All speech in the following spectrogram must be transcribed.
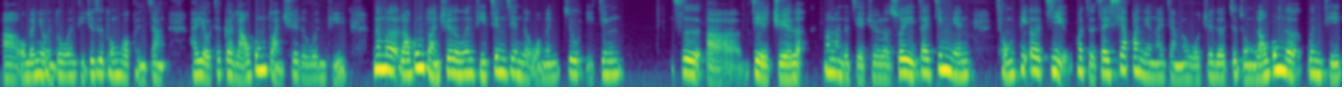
啊，我们有很多问题，就是通货膨胀，还有这个劳工短缺的问题。那么劳工短缺的问题，渐渐的我们就已经是呃解决了，慢慢的解决了。所以在今年从第二季或者在下半年来讲呢，我觉得这种劳工的问题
